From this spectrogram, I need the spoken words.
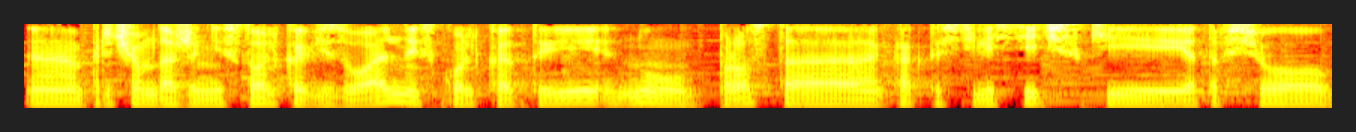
э, причем даже не столько визуальный, сколько ты, ну, просто как-то стилистически это все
